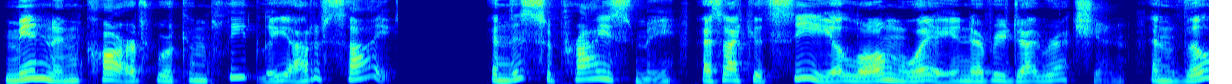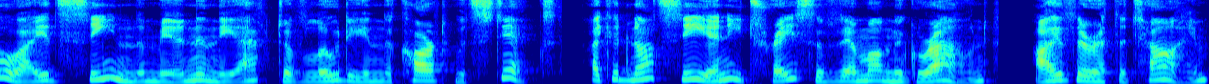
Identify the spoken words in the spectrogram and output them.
men and cart were completely out of sight and this surprised me, as I could see a long way in every direction, and though I had seen the men in the act of loading the cart with sticks, I could not see any trace of them on the ground, either at the time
